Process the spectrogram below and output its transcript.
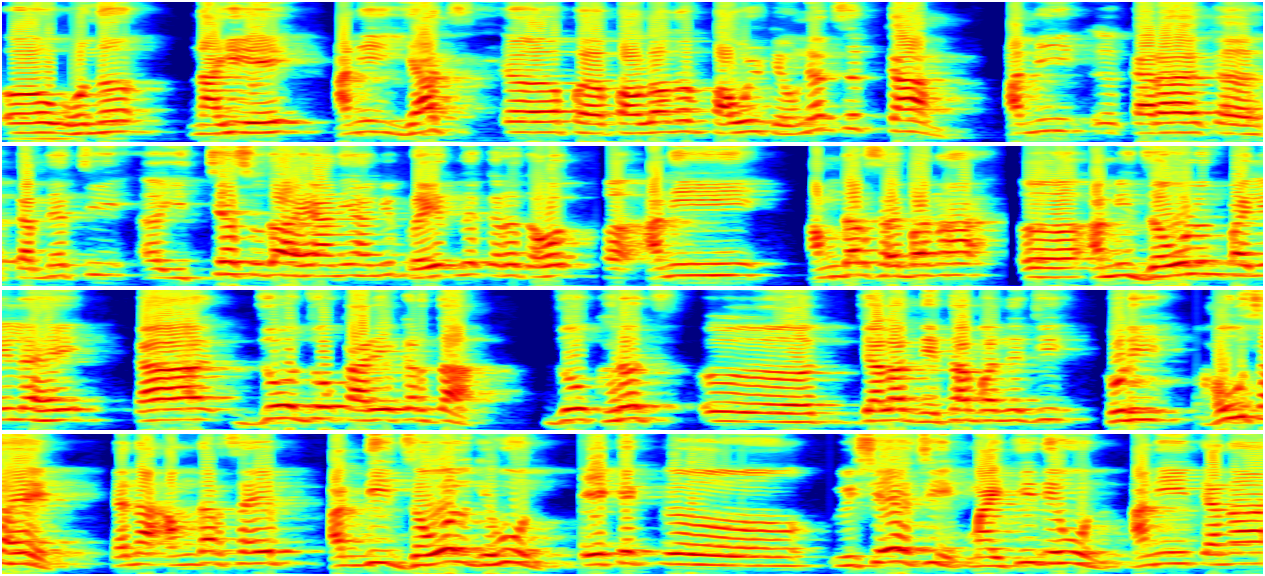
होणं नाहीये. आणि ह्याच प- पावलावर पाऊल ठेवण्याचं काम आम्ही करा करण्याची इच्छा सुद्धा आहे आणि आम्ही प्रयत्न करत आहोत. आणि आमदार साहेबांना आम्ही जवळून पाहिलेलं आहे का जो जो कार्यकर्ता जो खरंच ज्याला नेता बनण्याची थोडी हौस आहे त्यांना आमदार साहेब अगदी जवळ घेऊन एक एक विषयाची माहिती देऊन आणि त्यांना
